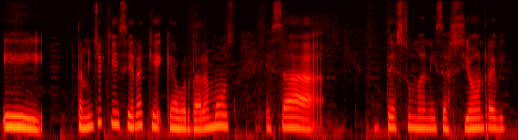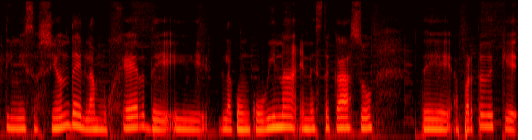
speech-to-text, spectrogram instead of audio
Y también yo quisiera que, que abordáramos esa deshumanización, revictimización de la mujer, de eh, la concubina en este caso, de aparte de que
